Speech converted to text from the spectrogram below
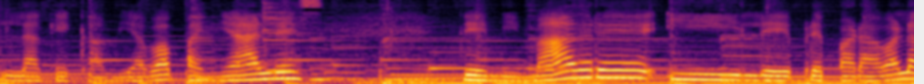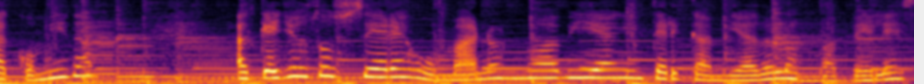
la que cambiaba pañales de mi madre y le preparaba la comida? Aquellos dos seres humanos no habían intercambiado los papeles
